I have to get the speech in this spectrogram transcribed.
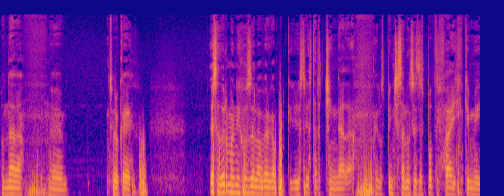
pues nada, eh, espero que ya se duerman hijos de la verga porque yo ya estoy hasta la chingada de los pinches anuncios de Spotify que me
